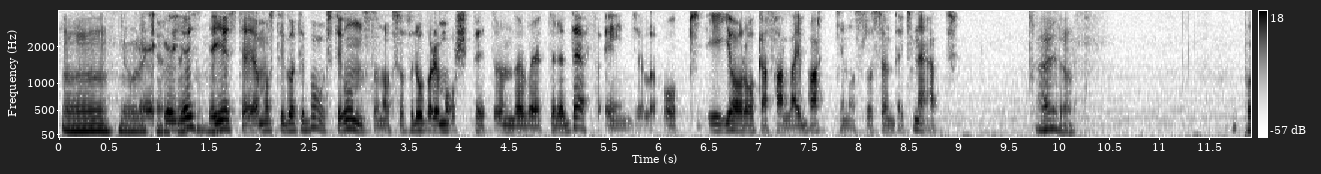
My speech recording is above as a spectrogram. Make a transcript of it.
Mm, jo, det kan jag Eh, Just, just det, jag måste gå tillbaka till onsdagen också för då var det morspit under vad heter det, Death Angel och jag råkade falla i backen och slå sönder knät. Aj då. På,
